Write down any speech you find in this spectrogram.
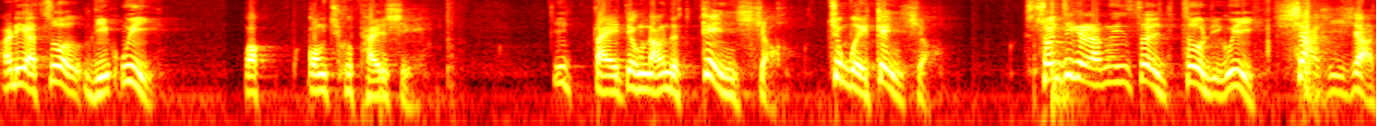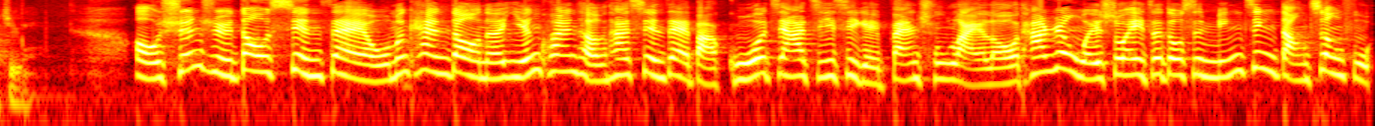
啊，你若做立委，我讲一句歹势，你台中人就见笑，就会见笑。选这个人做做立委，下西下井。哦，选举到现在哦，我们看到呢，严宽腾他现在把国家机器给搬出来了哦，他认为说，哎，这都是民进党政府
